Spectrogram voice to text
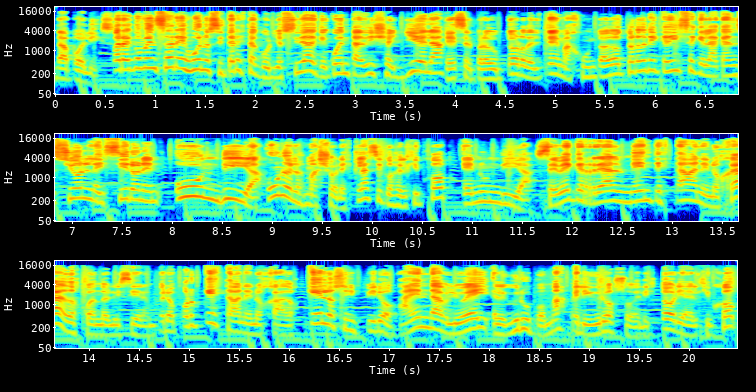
the police. Para comenzar, es bueno citar esta curiosidad que cuenta DJ Yela, que es el productor del tema, junto a Dr. Dre, que dice que la canción la hicieron en un día. Uno de los mayores clásicos del hip hop en un día. Se ve que realmente estaban enojados cuando lo hicieron. Pero ¿por qué estaban enojados? ¿Qué los inspiró a NWA, el grupo más peligroso de la historia del hip hop,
